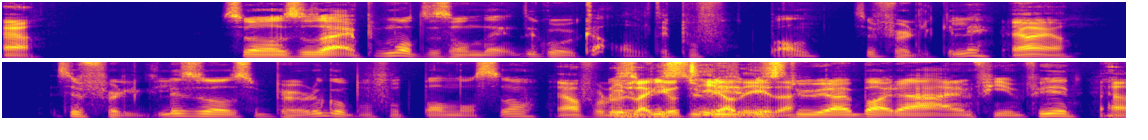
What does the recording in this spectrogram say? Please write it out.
Ja. Så, så det er jo på en måte sånn Det, det går jo ikke alltid på fotballen. Selvfølgelig. Ja, ja. Selvfølgelig så, så bør du gå på fotballen også. ja for du Hvis, legger jo tida di i hvis du er bare er en fin fyr, Ja.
